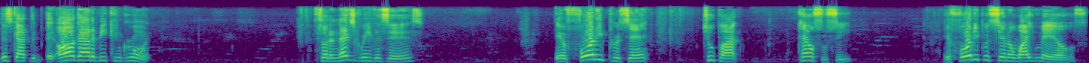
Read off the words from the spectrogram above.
this got to it all got to be congruent. So the next grievance is if 40% Tupac council seat, if 40% of white males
